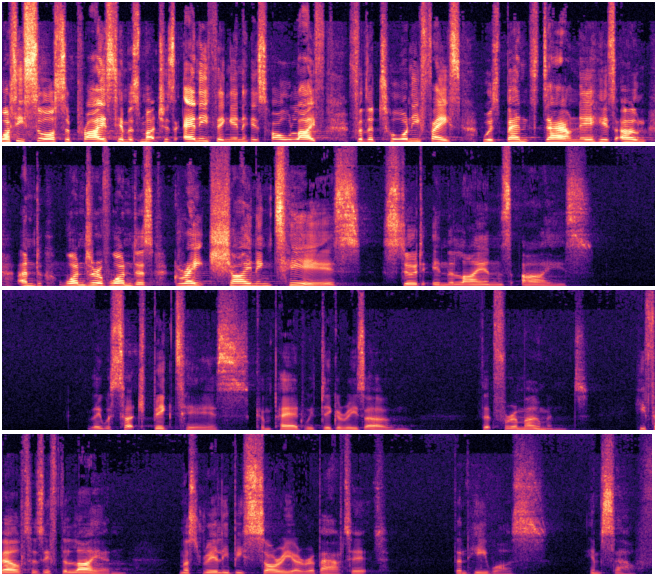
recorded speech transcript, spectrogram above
What he saw surprised him as much as anything in his whole life, for the tawny face was bent down near his own, and wonder of wonders, great shining tears stood in the lion's eyes. They were such big tears compared with Diggory's own that for a moment he felt as if the lion must really be sorrier about it than he was himself.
